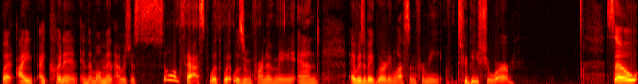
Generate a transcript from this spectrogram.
but I, I couldn't. In the moment, I was just so obsessed with what was in front of me, and it was a big learning lesson for me, to be sure. So,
